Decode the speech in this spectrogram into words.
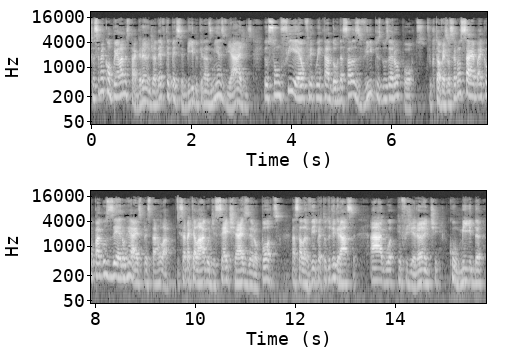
Se você me acompanha lá no Instagram, já deve ter percebido que nas minhas viagens eu sou um fiel frequentador das salas VIPs dos aeroportos. O que talvez você não saiba é que eu pago zero reais para estar lá. E sabe aquela água de sete reais dos aeroportos? Na sala VIP é tudo de graça. Água, refrigerante, comida,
